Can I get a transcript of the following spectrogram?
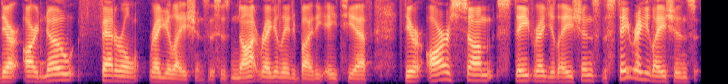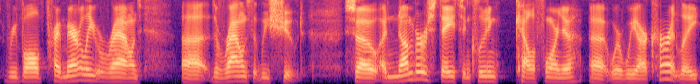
there are no federal regulations. This is not regulated by the ATF. There are some state regulations. The state regulations revolve primarily around uh, the rounds that we shoot. So a number of states, including California, uh, where we are currently,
